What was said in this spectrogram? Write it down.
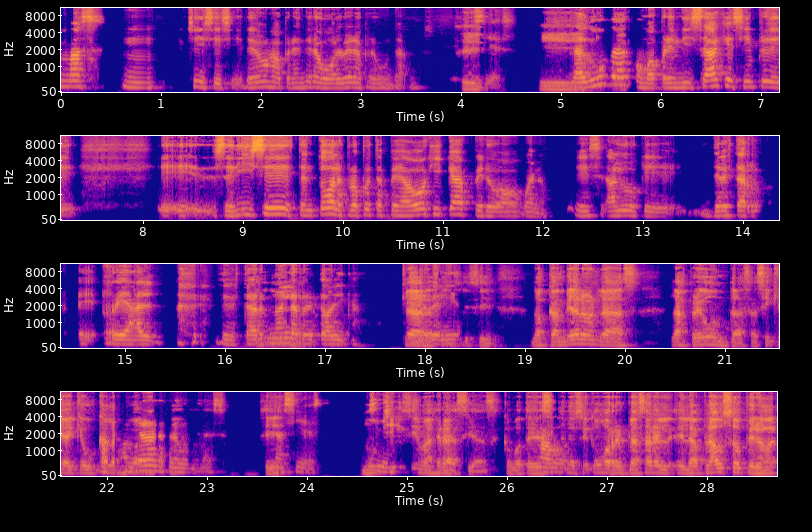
Más, mm, sí, sí, sí, debemos aprender a volver a preguntarnos. Sí. Así es. la duda como aprendizaje siempre eh, se dice, está en todas las propuestas pedagógicas, pero bueno, es algo que debe estar eh, real, debe estar, no en la retórica. Claro, sí, sí, sí. Nos cambiaron las, las preguntas, así que hay que buscar Nos cambiaron las preguntas. Así es. Muchísimas gracias. Como te decía, no sé cómo reemplazar el, aplauso, pero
